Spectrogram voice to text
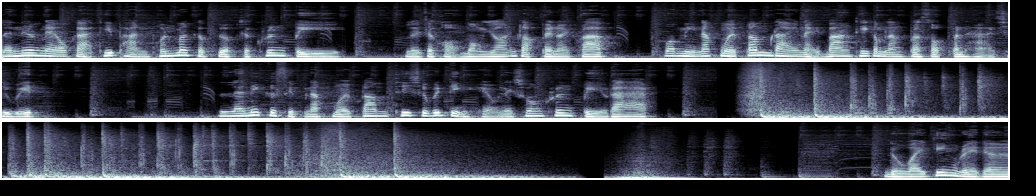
และเนื่องในโอกาสที่ผ่านพ้นมาเกือบเกือบจะครึ่งปี เลยจะขอมองย้อนกลับไปหน่อยครับ ว่ามีนักมวยปล้ำรายไหนบ้างที่กำลังประสบปัญหาชีวิต และนี่คือ 10 นักมวยปล้ำที่ชีวิตดิ่งเหวในช่วงครึ่งปีแรก The Viking Raider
